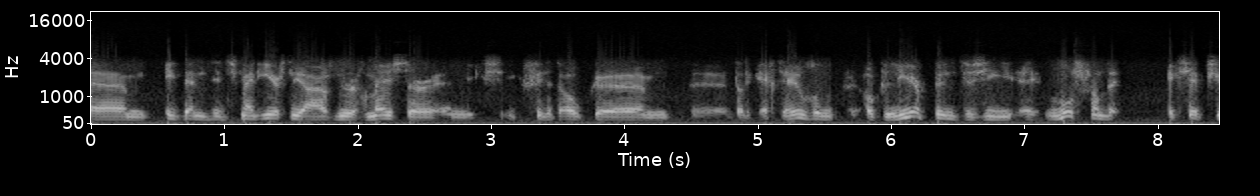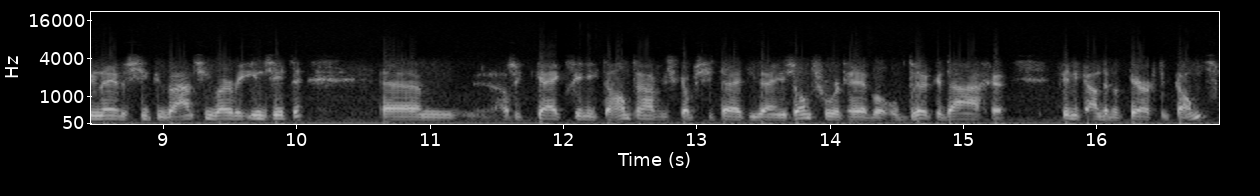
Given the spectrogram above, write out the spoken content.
Um, ik ben, dit is mijn eerste jaar als burgemeester en ik, ik vind het ook um, uh, dat ik echt heel veel ook leerpunten zie, eh, los van de exceptionele situatie waar we in zitten. Um, als ik kijk vind ik de handhavingscapaciteit die wij in Zandvoort hebben op drukke dagen, vind ik aan de beperkte kant.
